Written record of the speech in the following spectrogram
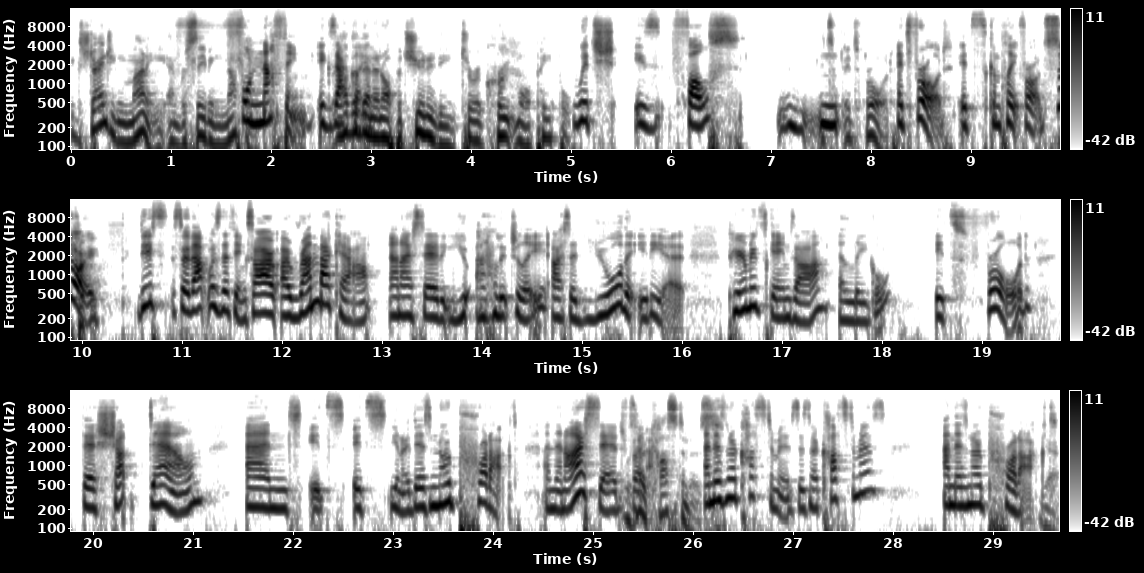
exchanging money and receiving nothing, for nothing exactly, other than an opportunity to recruit more people. which is false. It's, it's fraud. It's fraud. It's complete fraud. So this, so that was the thing. So I, I ran back out and I said, you, I literally, I said, you're the idiot. Pyramid schemes are illegal. It's fraud. They're shut down, and it's it's you know there's no product. And then I said, There's for, no customers. and there's no customers. There's no customers, and there's no product.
